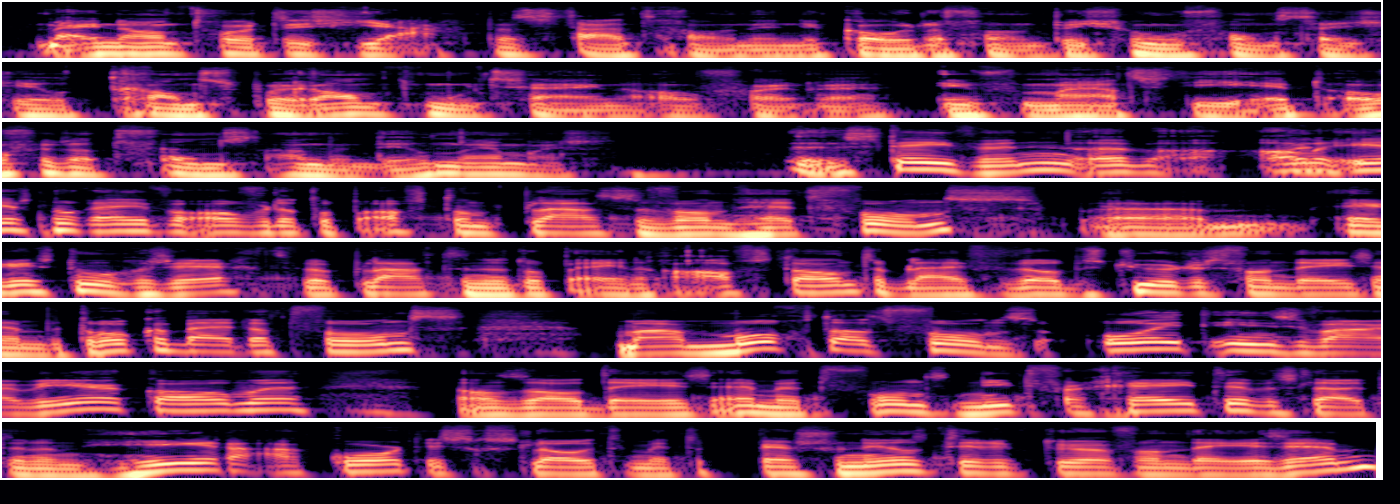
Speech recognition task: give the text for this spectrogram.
Mijn antwoord is ja. Dat staat gewoon in de code van het pensioenfonds... dat je heel transparant moet zijn over uh, informatie die je hebt... over dat fonds aan de deelnemers. Uh, Steven, uh, allereerst nog even over dat op afstand plaatsen van het fonds. Um, er is toen gezegd, we plaatsen het op enige afstand. Er blijven wel bestuurders van DSM betrokken bij dat fonds. Maar mocht dat fonds ooit in zwaar weer komen... dan zal DSM het fonds niet vergeten. We sluiten een herenakkoord, is gesloten met de personeelsdirecteur van DSM...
